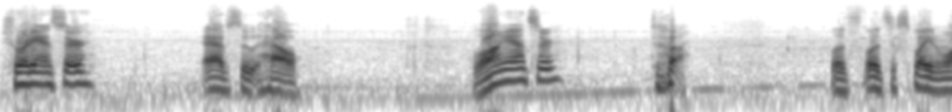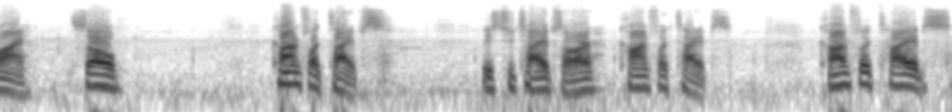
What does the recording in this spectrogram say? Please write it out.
Short answer absolute hell. Long answer let's, let's explain why. So, conflict types. These two types are conflict types. Conflict types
